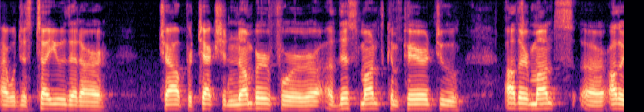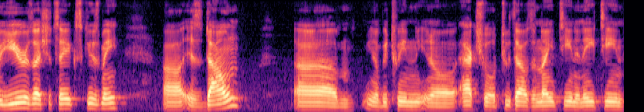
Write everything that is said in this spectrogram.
I will just tell you that our child protection number for uh, this month compared to other months, or other years, I should say, excuse me, uh, is down. Um, you know, between, you know, actual two thousand nineteen and eighteen,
